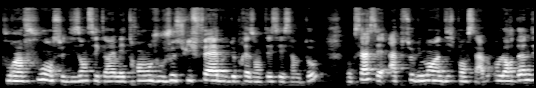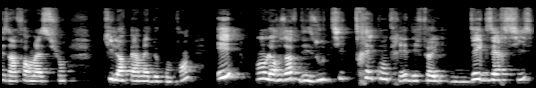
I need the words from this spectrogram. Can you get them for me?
pour un fou en se disant c'est quand même étrange ou je suis faible de présenter ces symptômes. Donc ça c'est absolument indispensable. On leur donne des informations qui leur permettent de comprendre et on leur offre des outils très concrets, des feuilles d'exercices,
